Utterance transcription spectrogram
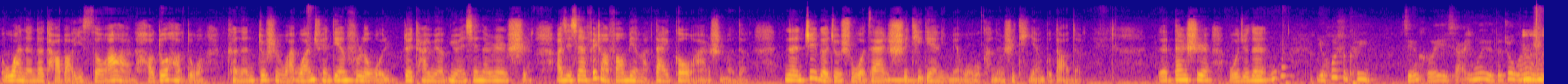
万能的淘宝一搜啊，好多好多，可能就是完完全颠覆了我对它原原先的认识，而且现在非常方便嘛，代购啊什么的，那这个就是我在实体店里面我我可能是体验不到的。呃，但是我觉得以后是可以结合一下，因为有的交关物事，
